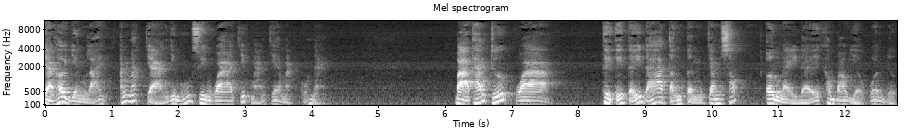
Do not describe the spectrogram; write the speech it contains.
Chàng hơi dừng lại, ánh mắt chàng như muốn xuyên qua chiếc mạng che mặt của nàng. Ba tháng trước qua thì tỷ tỷ đã tận tình chăm sóc, ơn này đệ không bao giờ quên được.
